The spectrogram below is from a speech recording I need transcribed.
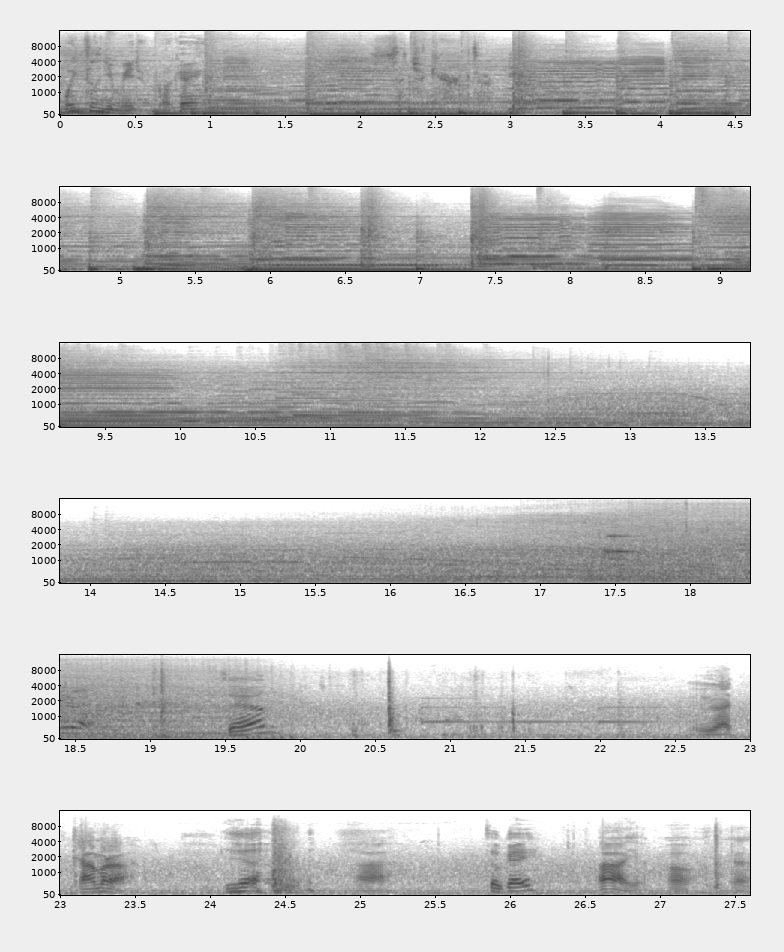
wait till you meet him, okay? Sam? You got camera? Yeah. Ah. It's okay? Ah, yeah. Oh, yeah.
